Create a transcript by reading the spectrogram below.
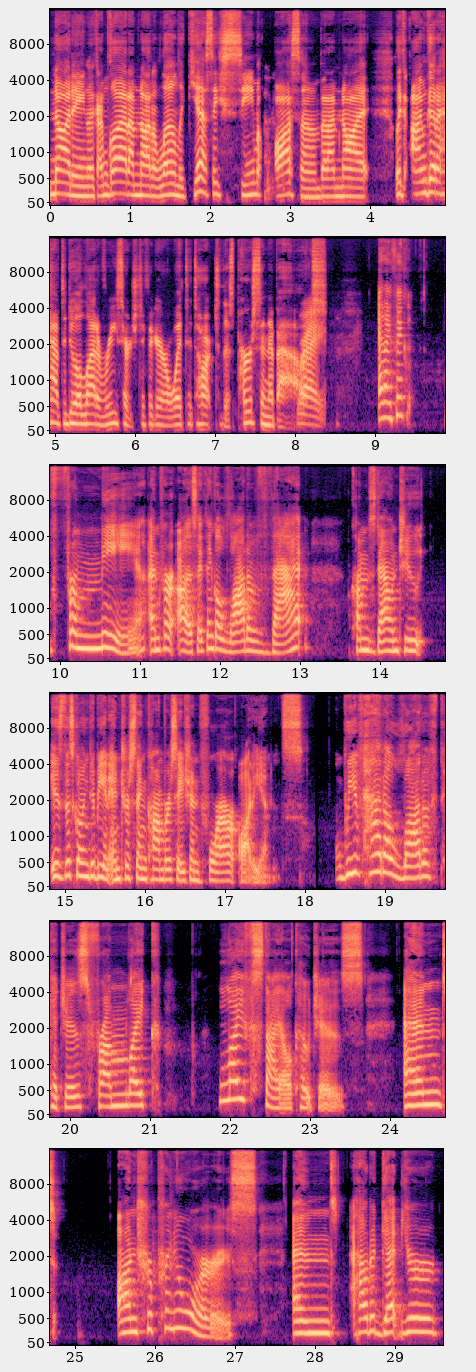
nodding, like, I'm glad I'm not alone. Like, yes, they seem awesome, but I'm not. Like, I'm gonna have to do a lot of research to figure out what to talk to this person about. Right. And I think for me and for us, I think a lot of that comes down to is this going to be an interesting conversation for our audience? We've had a lot of pitches from like lifestyle coaches and entrepreneurs and how to get your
